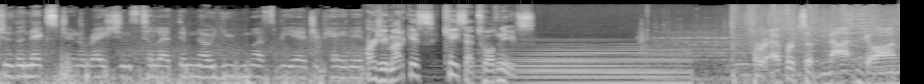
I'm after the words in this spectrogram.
to the next generations to let them know you must be educated. RJ Marquez, KSAT 12 News. Her efforts have not gone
